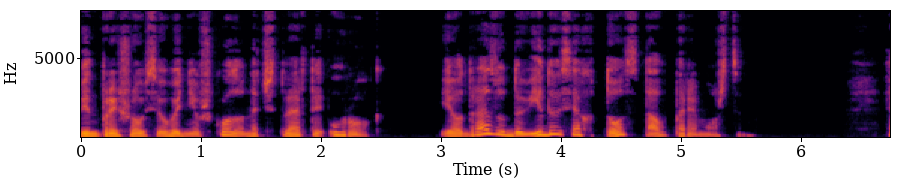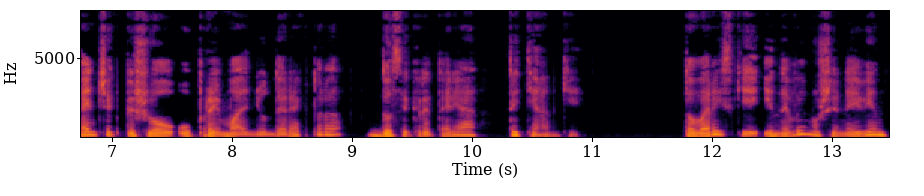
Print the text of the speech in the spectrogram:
Він прийшов сьогодні в школу на четвертий урок і одразу довідався, хто став переможцем. Генчик пішов у приймальню директора до секретаря Тетянки. Товариський і невимушений він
